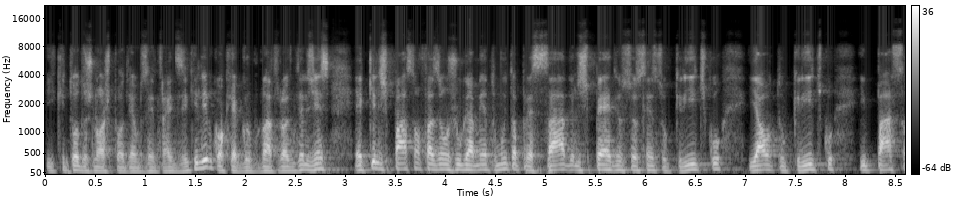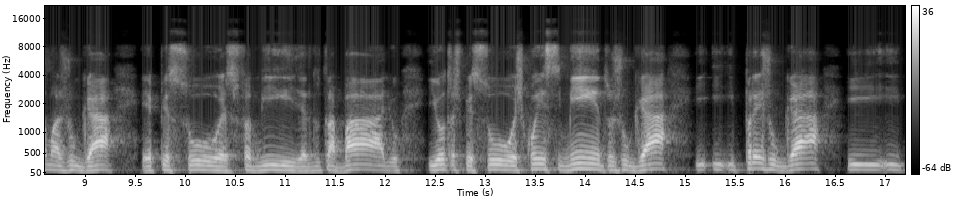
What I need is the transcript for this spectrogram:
e que todos nós podemos entrar em desequilíbrio, qualquer grupo natural de inteligência, é que eles passam a fazer um julgamento muito apressado, eles perdem o seu senso crítico e autocrítico e passam a julgar é, pessoas, família, do trabalho e outras pessoas, conhecimento, julgar e, e, e e, e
